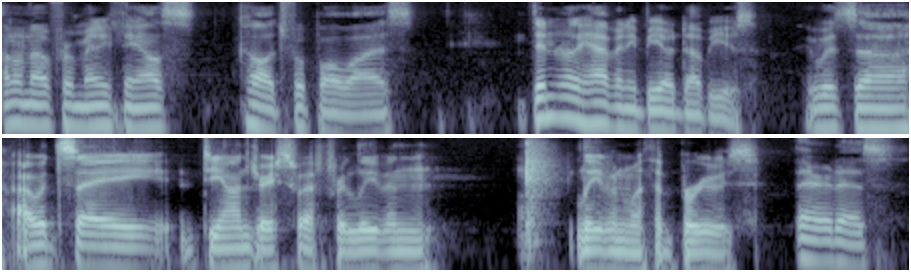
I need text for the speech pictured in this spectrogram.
I don't know from anything else college football wise. Didn't really have any BOWs. It was uh I would say D'Andre Swift for leaving leaving with a bruise. there. It is.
